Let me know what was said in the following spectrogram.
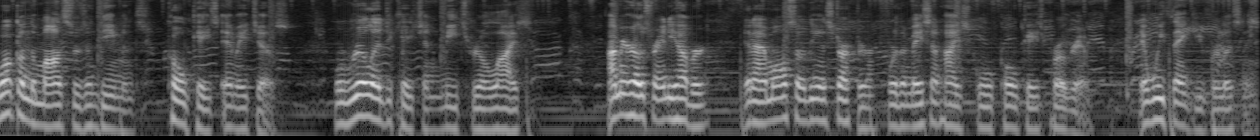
Welcome to Monsters and Demons, Cold Case MHS, where real education meets real life. I'm your host, Randy Hubbard, and I'm also the instructor for the Mason High School Cold Case program, and we thank you for listening.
